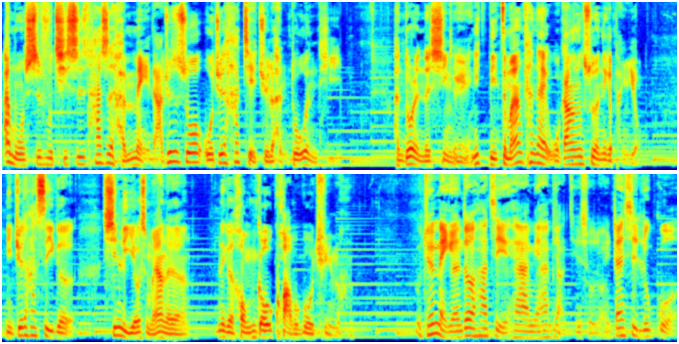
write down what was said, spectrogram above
按摩师傅其实他是很美的啊，就是说，我觉得他解决了很多问题，很多人的幸运。你你怎么样看待我刚刚说的那个朋友？你觉得他是一个心里有什么样的？那个鸿沟跨不过去吗？我觉得每个人都有他自己的黑暗面，他不想接受的东西。但是如果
